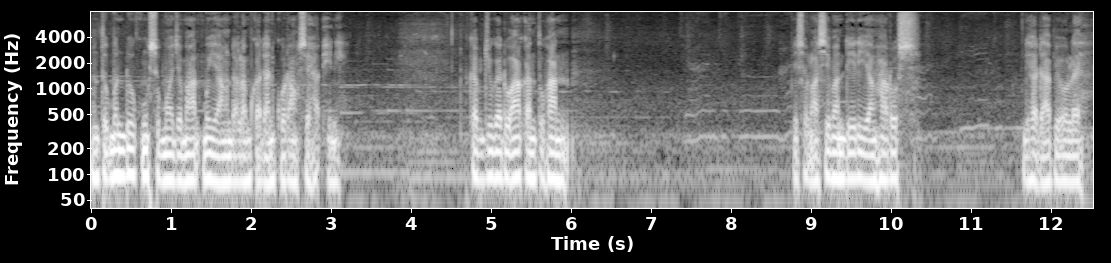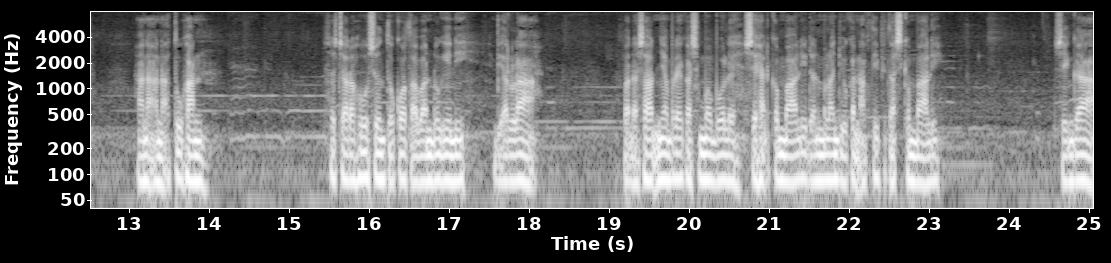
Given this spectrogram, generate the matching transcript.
untuk mendukung semua jemaatmu yang dalam keadaan kurang sehat ini. Kami juga doakan Tuhan isolasi mandiri yang harus dihadapi oleh anak-anak Tuhan secara khusus untuk kota Bandung ini biarlah pada saatnya mereka semua boleh sehat kembali dan melanjutkan aktivitas kembali sehingga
